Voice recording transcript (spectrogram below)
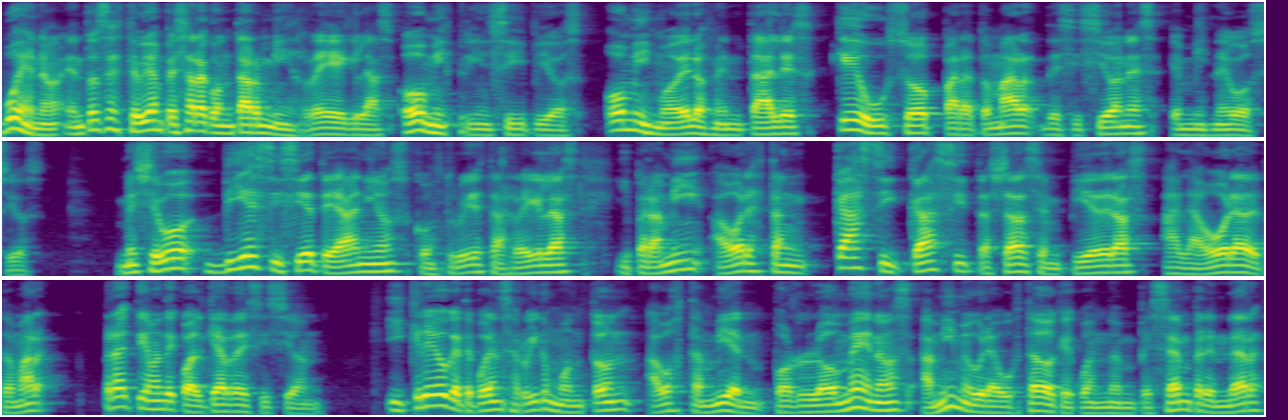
Bueno, entonces te voy a empezar a contar mis reglas o mis principios o mis modelos mentales que uso para tomar decisiones en mis negocios. Me llevó 17 años construir estas reglas y para mí ahora están casi casi talladas en piedras a la hora de tomar prácticamente cualquier decisión. Y creo que te pueden servir un montón a vos también. Por lo menos a mí me hubiera gustado que cuando empecé a emprender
